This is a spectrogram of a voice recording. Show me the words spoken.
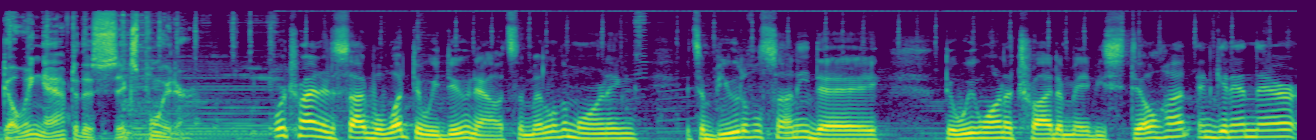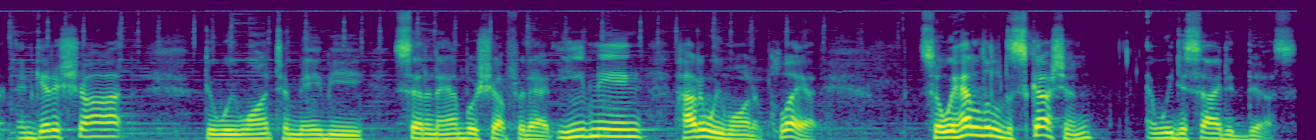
going after the six pointer. We're trying to decide, well, what do we do now? It's the middle of the morning, it's a beautiful sunny day. Do we want to try to maybe still hunt and get in there and get a shot? Do we want to maybe set an ambush up for that evening? How do we want to play it? So we had a little discussion and we decided this.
